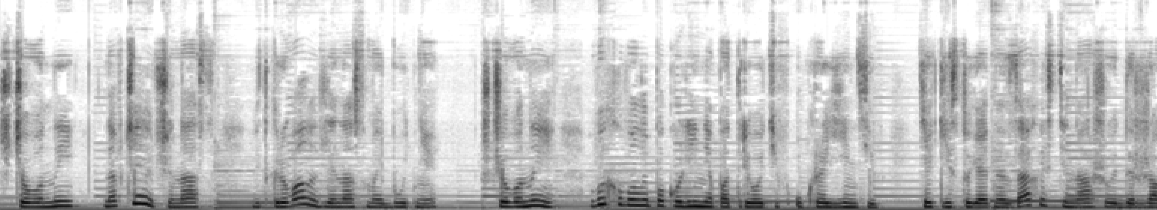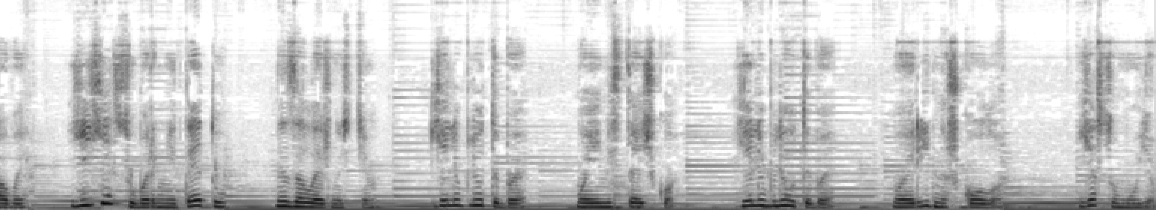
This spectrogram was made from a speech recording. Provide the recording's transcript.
що вони, навчаючи нас, відкривали для нас майбутнє, що вони виховали покоління патріотів українців, які стоять на захисті нашої держави, її суверенітету, незалежності. Я люблю тебе, моє містечко. Я люблю тебе, моя рідна школа. Я сумую.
